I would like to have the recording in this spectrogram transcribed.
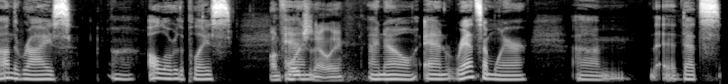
on the rise uh, all over the place. Unfortunately. I know, and ransomware. Um, that's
